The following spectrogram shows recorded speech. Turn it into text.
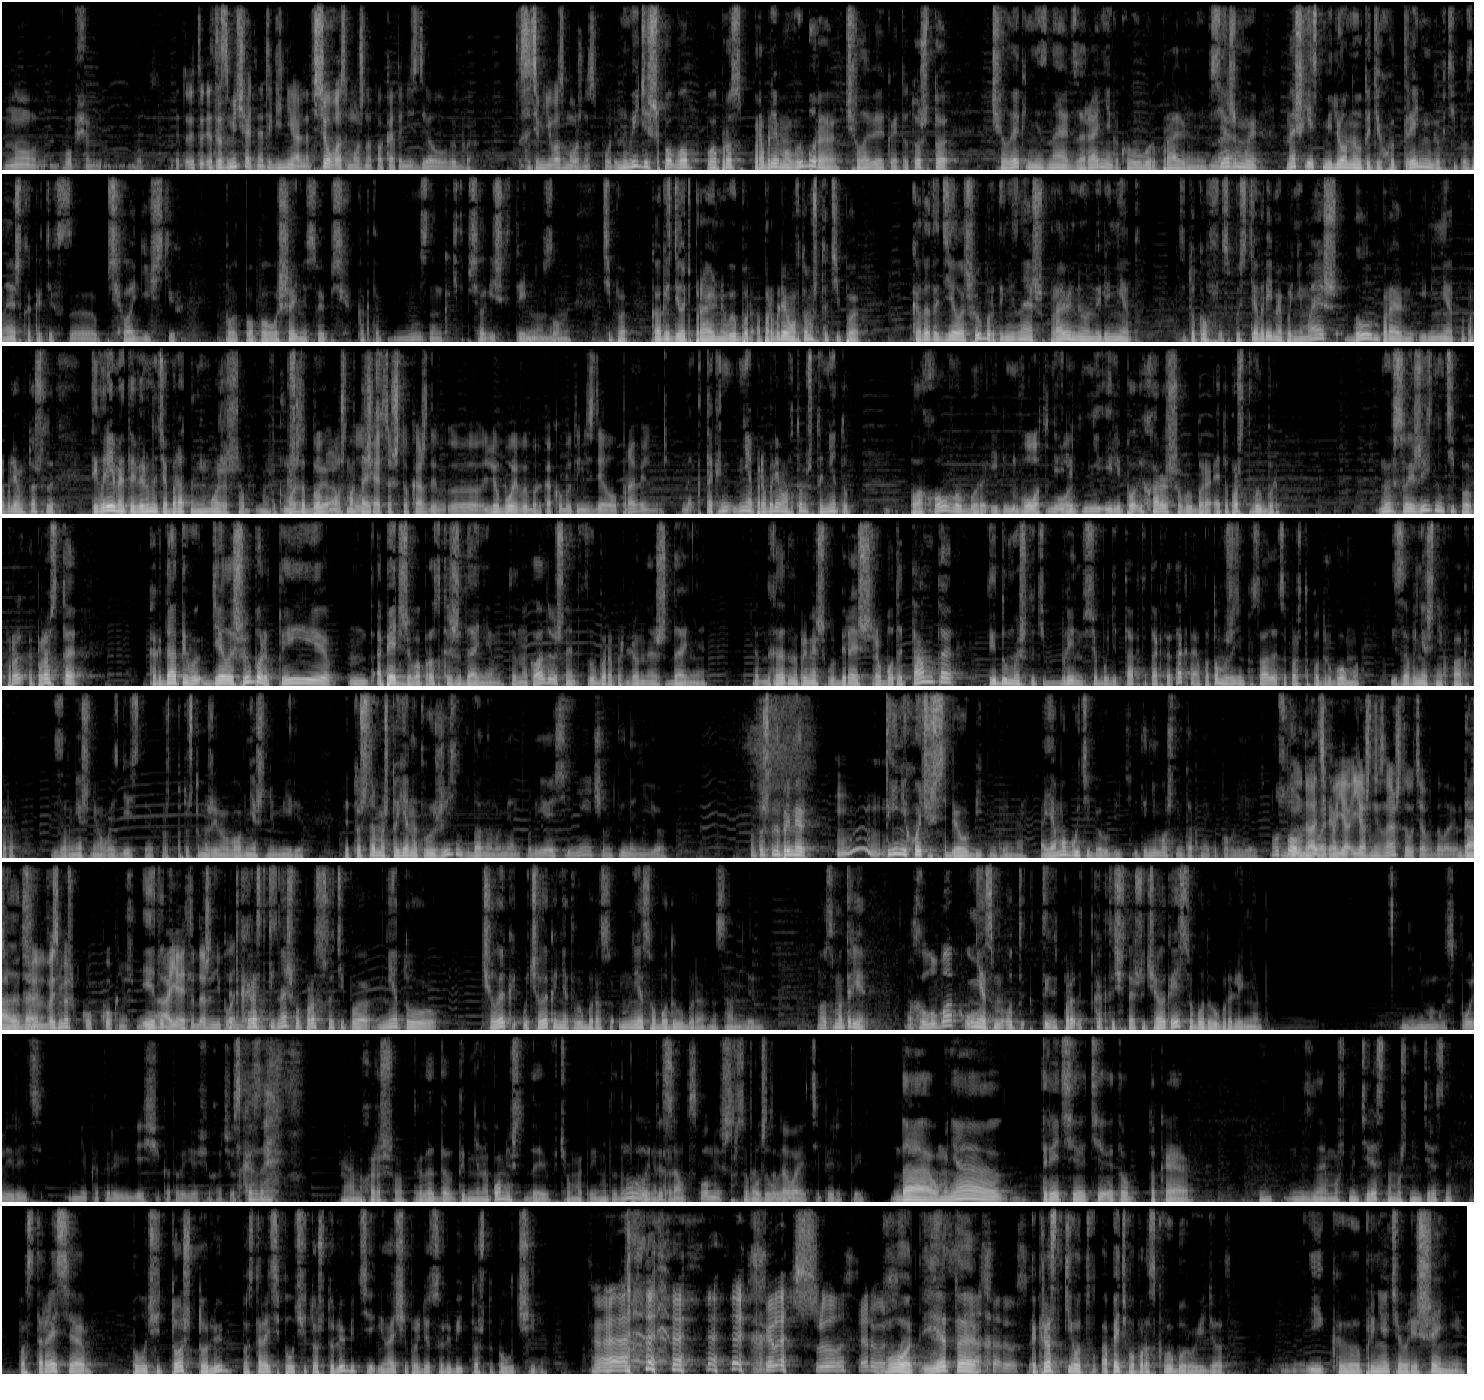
Ну, в общем, вот. это, это, это замечательно, это гениально. Все возможно, пока ты не сделал выбор. С этим невозможно спорить. Ну, видишь, вопрос, проблема выбора человека, это то, что человек не знает заранее, какой выбор правильный. Все Да. же мы, знаешь, есть миллионы вот этих вот тренингов, типа, знаешь, как этих э, психологических, по, по повышению своей псих... как-то, не знаю, каких-то психологических тренингов, Ну да. Типа, как сделать правильный выбор. А проблема в том, что, типа, когда ты делаешь выбор, ты не знаешь, правильный он или нет. Ты только спустя время понимаешь, был он правильный или нет. Но проблема в том, что ты время-то вернуть обратно не можешь, об- Так может, чтобы может обмотать. получается, что каждый, э, любой выбор, какой бы ты ни сделал, правильный? Так, так не, проблема в том, что нету плохого выбора или, Вот, или, вот. не- или пл- хорошего выбора. Это просто выбор. Мы в своей жизни, типа, про- просто, когда ты делаешь выбор, ты, опять же, вопрос к ожиданиям. Ты накладываешь на этот выбор определенные ожидания. Когда ты, например, выбираешь работать там-то, ты думаешь, что, типа, блин, все будет так-то, так-то, так-то, а потом жизнь складывается просто по-другому из-за внешних факторов, из-за внешнего воздействия, просто потому что мы живем во внешнем мире. Это то же самое, что я на твою жизнь в данный момент влияю сильнее, чем ты на нее. Ну, потому что, например, ты не хочешь себя убить, например, а я могу тебя убить, и ты не можешь никак на это повлиять. Ну, Ну условно да, говоря. типа, я, я же не знаю, что у тебя в голове. Да, да, да. Возьмешь, ко- кокнешь меня, И это- а я это даже не Это планирую. как раз таки, знаешь, вопрос, что, типа, нету... Человек, у человека нет выбора, с- нет свободы выбора, на самом деле. Ну, вот смотри, Глубоко. нет, вот ты, как ты считаешь, у человека есть свобода выбора или нет? Я не могу спойлерить некоторые вещи, которые я еще хочу сказать. А, ну хорошо, тогда да, ты мне напомнишь тогда, в чем это, и мы тогда ну, поговорим. ты про- сам вспомнишь, про так что давай теперь ты. Да, у меня третья, это такая, не знаю, может интересно, может неинтересно. Постарайся получить то, что люб... Постарайтесь получить то, что любите, иначе придется любить то, что получили. Хорошо, хорошо. Вот, и это как раз-таки вот опять вопрос к выбору идет. И к принятию решений.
